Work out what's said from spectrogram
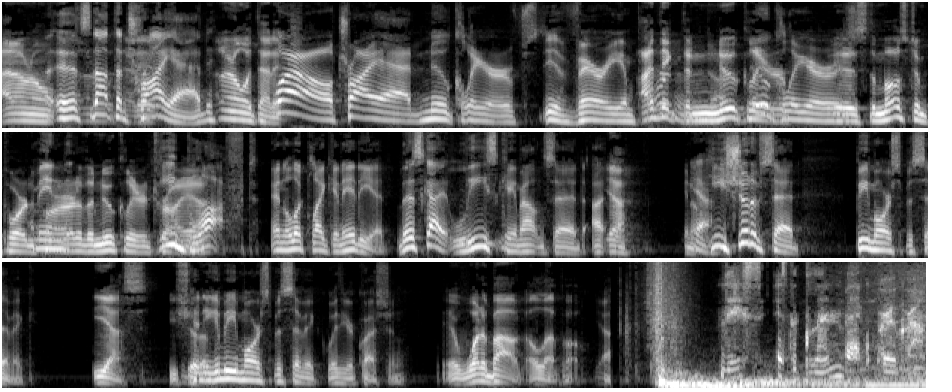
I don't know. It's not the what that is. triad. I don't know what that is. Well, triad nuclear is very important. I think the nuclear, nuclear is, the most important I mean, part of the nuclear triad. He bluffed and looked like an idiot. This guy at least came out and said, I, Yeah. you know, Yeah. he should have said, be more specific. Yes, you should. Can you be more specific with your question? Yeah, what about Aleppo? Yeah. This is the Glenn Beck Program.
